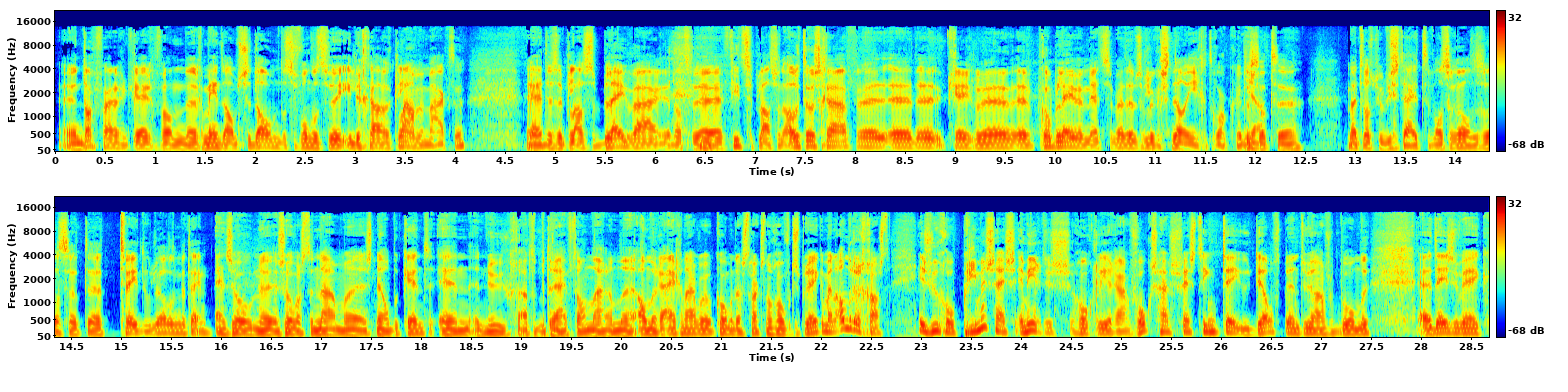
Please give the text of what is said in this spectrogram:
een dagvaarding kregen van de gemeente Amsterdam... dat ze vonden dat we illegaal reclame maakten. dus in plaats ze blij waren dat we fietsen in plaats van auto's gaven... kregen we problemen met ze. Maar dat hebben ze gelukkig snel ingetrokken. Dus ja. dat... Maar het was publiciteit was er al. Dus dat was het uh, twee doelen hadden meteen. En zo, uh, zo was de naam uh, snel bekend. En nu gaat het bedrijf dan naar een andere eigenaar. We komen daar straks nog over te spreken. Mijn andere gast is Hugo Primus. Hij is emeritus hoogleraar volkshuisvesting. TU Delft bent u aan verbonden. deze week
